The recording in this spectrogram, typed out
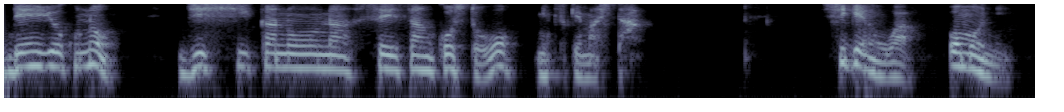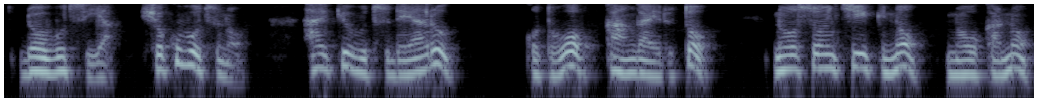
電力の実施可能な生産コストを見つけました。資源は主に動物や植物の廃棄物であることを考えると農村地域の農家の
